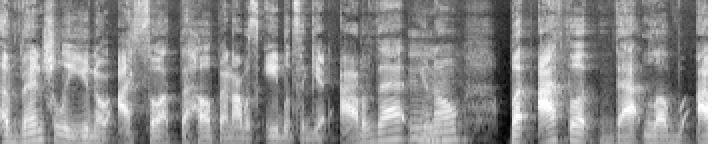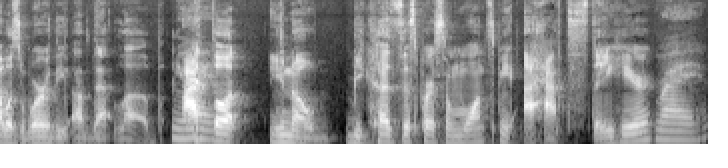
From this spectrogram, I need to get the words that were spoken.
eventually, you know, I sought the help and I was able to get out of that, you know. But I thought that love, I was worthy of that love. I Right. thought, you know, because this person wants me, I have to stay here. Right.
